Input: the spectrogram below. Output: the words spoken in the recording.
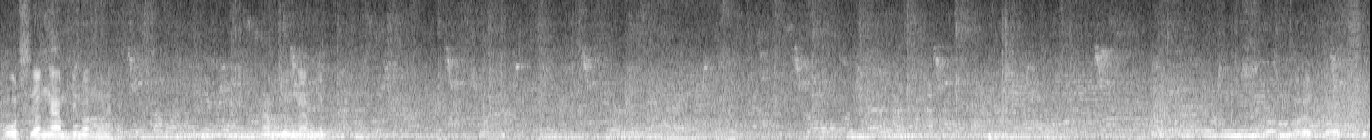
โอ้ เสืองามพี่น้องมาเลยงามอยู่งามอยู่ ร้อยแปดสิบ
